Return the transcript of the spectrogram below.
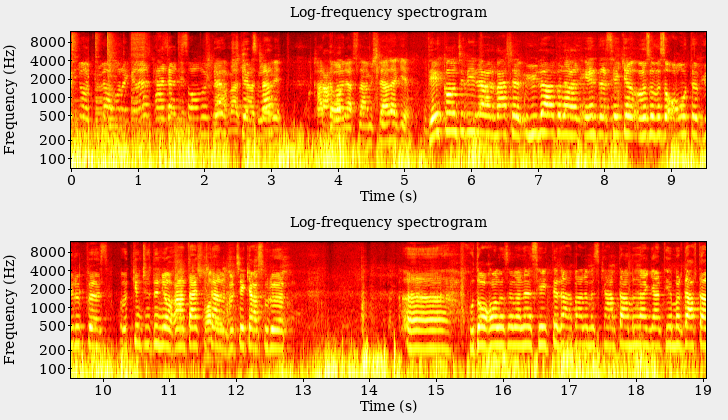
bor ekan. Tanjani sog'mi ekan? Xush kelibsizlar. Qatta olyapsizlarmi ishlar aka? Dehqonchiliklar mana shu uylar bilan endi sekin o'zimizni ovutib yuribmiz. O'tkinchi dunyo g'am tashvishlarni bir chekka surib. Xudo xolasa mana sektor rahbarimiz kam ta'minlangan temir daftar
